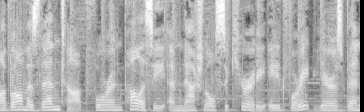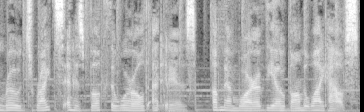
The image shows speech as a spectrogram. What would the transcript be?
Obama's then top foreign policy and national security aide for eight years Ben Rhodes writes in his book The World at Is, a memoir of the Obama White House.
